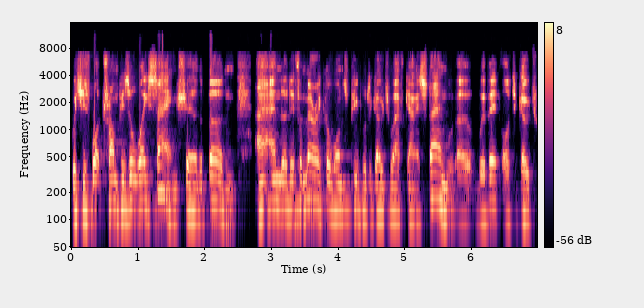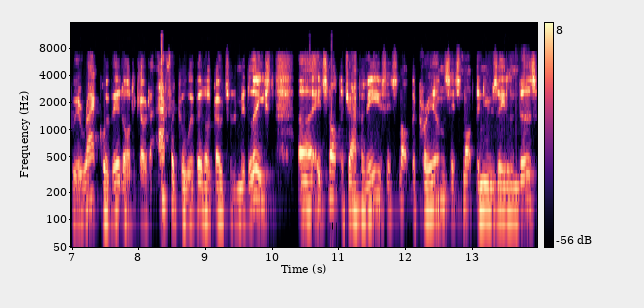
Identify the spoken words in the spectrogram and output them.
which is what Trump is always saying share the burden. and that if America wants people to to go to Afghanistan uh, with it, or to go to Iraq with it, or to go to Africa with it, or go to the Middle East. Uh, it's not the Japanese, it's not the Koreans, it's not the New Zealanders,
